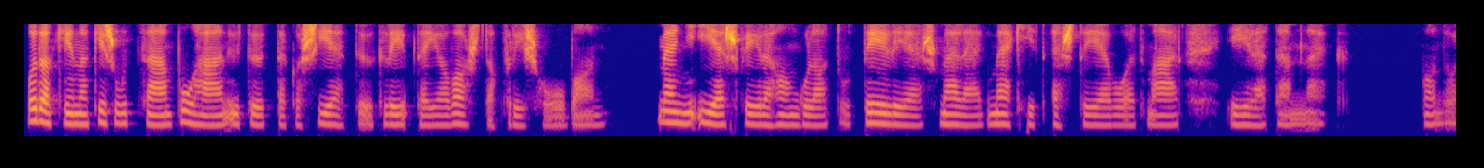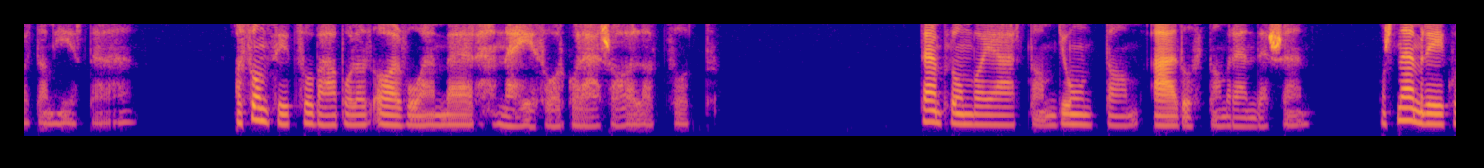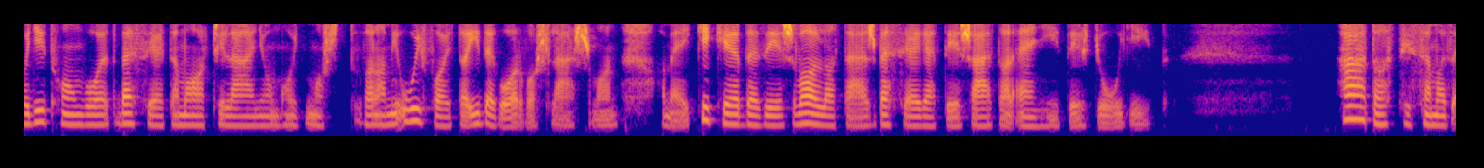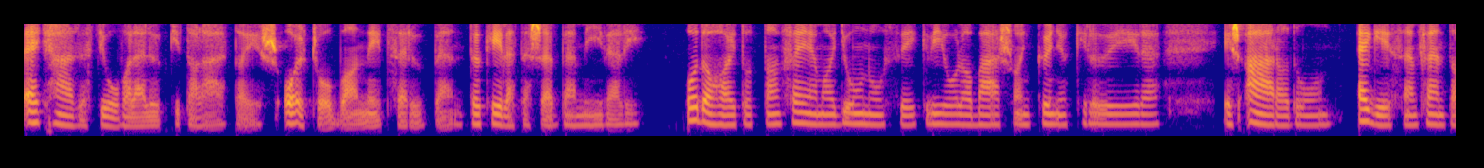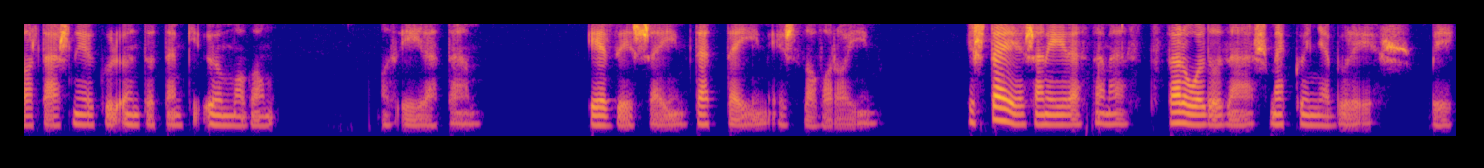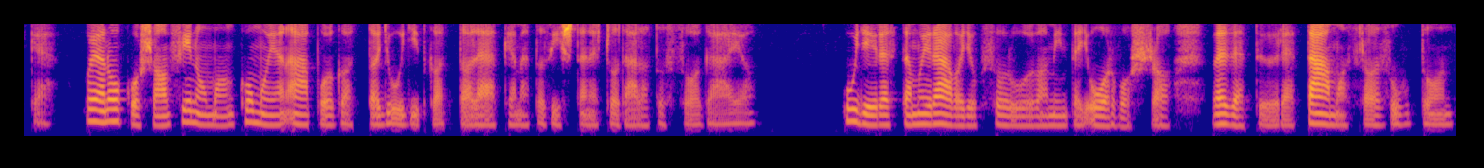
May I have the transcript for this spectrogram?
Odakin a kis utcán puhán ütődtek a sietők léptei a vastag friss hóban. Mennyi ilyesféle hangulatú, télies, meleg, meghitt estéje volt már életemnek, gondoltam hirtelen. A szomszéd szobából az alvó ember nehéz horkolása hallatszott. Templomba jártam, gyóntam, áldoztam rendesen. Most nemrég, hogy itthon volt, beszéltem Arcsi lányom, hogy most valami újfajta idegorvoslás van, amely kikérdezés, vallatás, beszélgetés által enyhít és gyógyít. Hát azt hiszem, az egyház ezt jóval előbb kitalálta, és olcsóbban, népszerűbben, tökéletesebben míveli. Odahajtottam fejem a gyónószék viola bársony könyökilőjére, és áradón, egészen fenntartás nélkül öntöttem ki önmagam, az életem, érzéseim, tetteim és zavaraim. És teljesen éreztem ezt, feloldozás, megkönnyebbülés, béke. Olyan okosan, finoman, komolyan ápolgatta, gyógyítgatta a lelkemet az Istene csodálatos szolgája. Úgy éreztem, hogy rá vagyok szorulva, mint egy orvosra, vezetőre, támaszra az úton.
